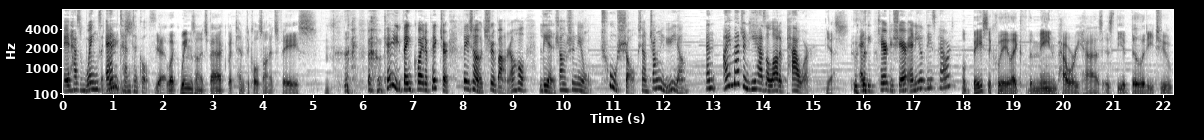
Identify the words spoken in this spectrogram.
It has wings, and Wings. tentacles. Yeah, like wings on its back, but tentacles on its face. Okay, you paint quite a picture. 背上有翅膀，然后脸上是那种触手，像章鱼一样。 And I imagine he has a lot of power. Yes. and do you care to share any of these powers? Well, basically, like the main power he has is the ability to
